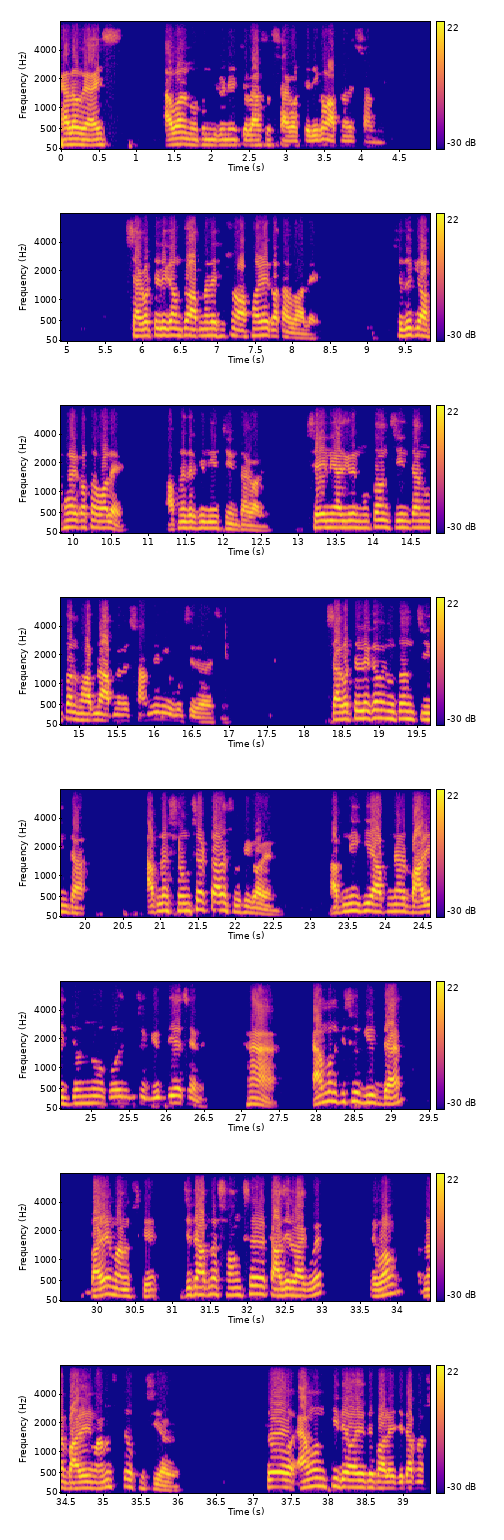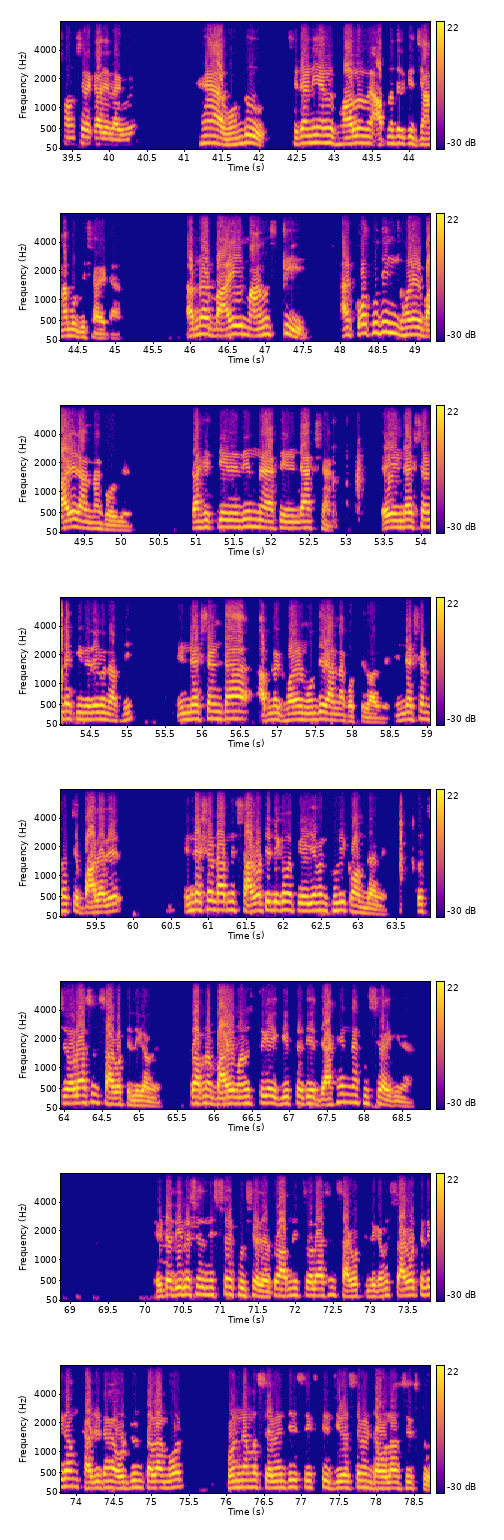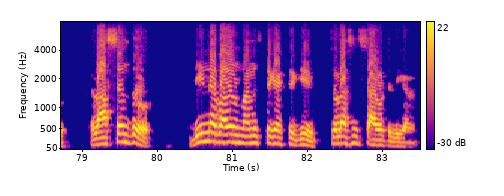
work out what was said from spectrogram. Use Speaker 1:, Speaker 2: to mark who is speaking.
Speaker 1: Hello guys আবার নতুন video নিয়ে চলে আসলো সাগর টেলিকম আপনাদের সামনে। সাগর টেলিকম তো আপনাদের সবসময় অফারের কথা বলে। শুধু কি অফারের কথা বলে? আপনাদেরকে নিয়ে চিন্তা করে। সেই নিয়ে আজকে নতুন চিন্তা, নতুন ভাবনা আপনাদের সামনে নিয়ে উপস্থিত হয়েছে। সাগর টেলিকমের নতুন চিন্তা। আপনার সংসারটা আরও সুখী করেন। আপনি কি আপনার বাড়ির জন্য কোনো কিছু গিফট দিয়েছেন? হ্যাঁ এমন কিছু গিফট দেন বাড়ির মানুষকে, যেটা আপনার সংসারের কাজে লাগবে এবং আপনার বাড়ির মানুষটাও খুশি হবে। তো এমন কি দেওয়া যেতে পারে যেটা আপনার সংসারের কাজে লাগবে? হ্যাঁ বন্ধু, সেটা নিয়ে আমি ভালো আপনাদেরকে জানাব বিষয়টা। আপনার বাড়ির মানুষটি আর কতদিন ঘরের বাইরে রান্না করবে? তাকে কিনে দিন না একটা ইন্ডাকশন এই ইন্ডাকশনটা কিনে দেবেন আপনি। ইন্ডাকশনটা আপনার ঘরের মধ্যে রান্না করতে পারবে। ইন্ডাকশনটা হচ্ছে বাজারের। ইন্ডাকশনটা আপনি সাগর টেলিকমে পেয়ে যাবেন খুবই কম দামে। তো চলে আসুন সাগর টেলিকমে। তো আপনার বাড়ির মানুষ থেকে এই গিফটটা দিয়ে দেখেন না খুশি হয় কিনা। এটা দিলে সে নিশ্চয়ই খুশি হয়ে যাবে। তো আপনি চলে আসেন সাগর টেলিকমে। সাগর টেলিকম খাজুটাঙ্গা অর্জুন, তলার মোড়। Phone number seven three six three zero seven double one six two তাহলে আসছেন তো? দিন না বারোর মানুষ থেকে একটা গিফট চলে আসুন সাগর টেলিকমে।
